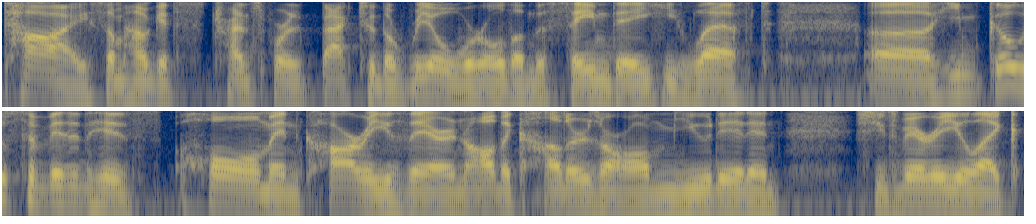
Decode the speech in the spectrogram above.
Tai somehow gets transported back to the real world on the same day he left. Uh, he goes to visit his home, and Kari's there, and all the colors are all muted, and she's very like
